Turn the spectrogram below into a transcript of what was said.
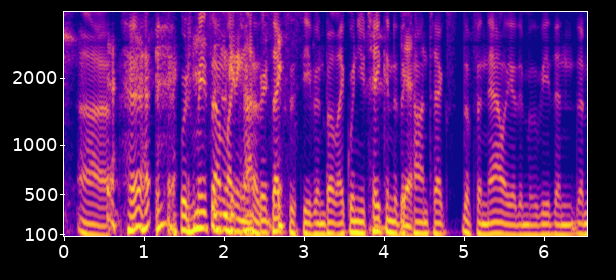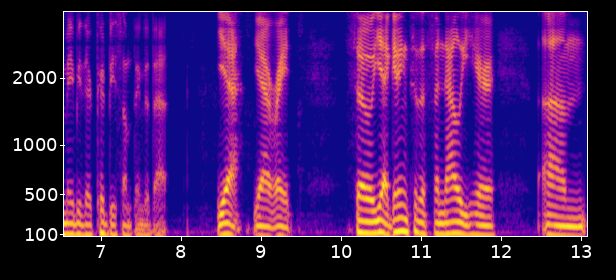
uh, which may sound like kind of sexist even, but like when you take into the Yeah. context the finale of the movie, then then maybe there could be something to that. Yeah, yeah, right. So yeah, getting to the finale here, um,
